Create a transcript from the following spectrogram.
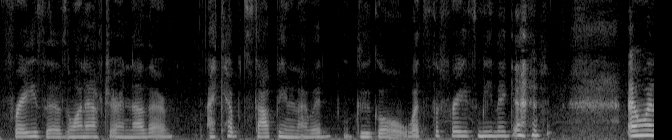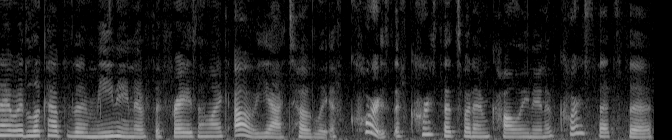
phrases one after another. I kept stopping and I would Google, what's the phrase mean again? and when I would look up the meaning of the phrase, I'm like, oh yeah, totally. Of course, of course that's what I'm calling in. Of course that's the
